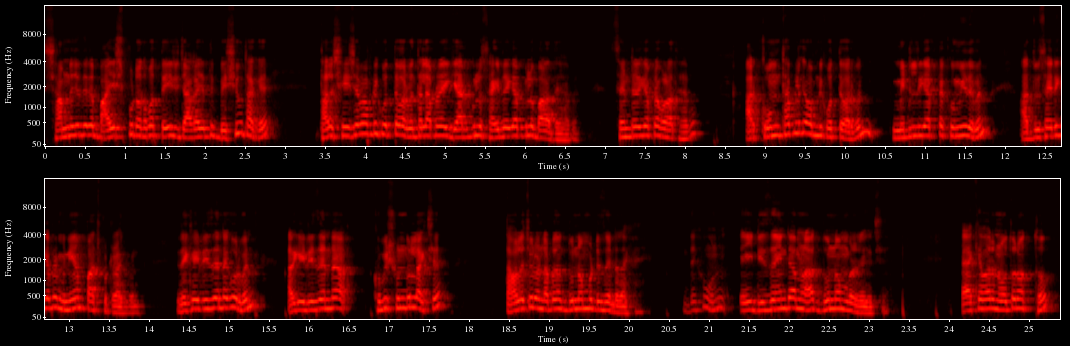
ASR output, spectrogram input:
সামনে যদি এটা বাইশ ফুট অথবা তেইশ জায়গা যদি বেশিও থাকে, তাহলে সেই হিসাবে আপনি করতে পারবেন। তাহলে আপনার এই গ্যাপগুলো, সাইডের গ্যাপগুলো বাড়াতে হবে, সেন্টার গ্যাপটা বাড়াতে হবে। আর কম থাকলেও আপনি করতে পারবেন। মিডিল গ্যাপটা কমিয়ে দেবেন আর দুই সাইডে গ্যাপটা মিনিমাম পাঁচ ফুট রাখবেন। রেখে এই ডিজাইনটা করবেন। আর কি এই ডিজাইনটা খুবই সুন্দর লাগছে। তাহলে চলুন আপনাদের দু নম্বর ডিজাইনটা দেখাই। দেখুন, এই ডিজাইনটা আমরা দু নম্বরে রেখেছি। একেবারে নতুনত্ব।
